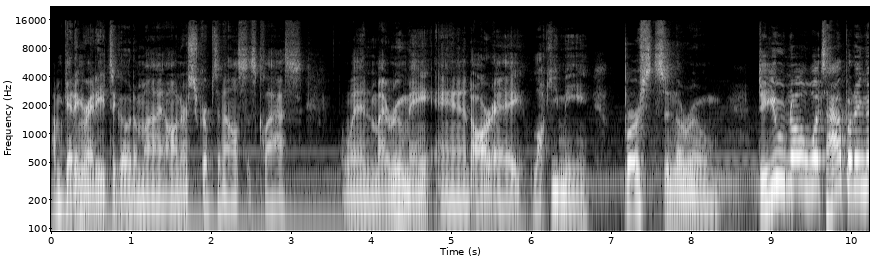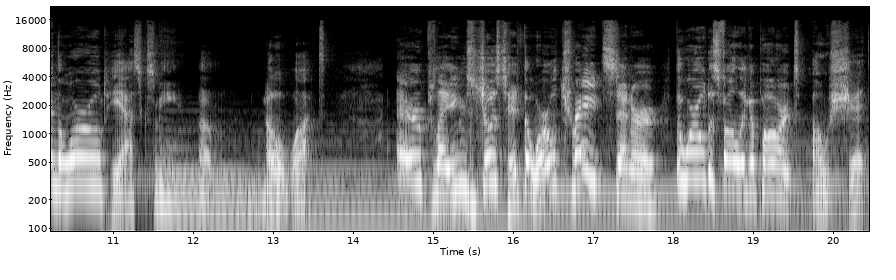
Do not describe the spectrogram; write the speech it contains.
I'm getting ready to go to my honor script analysis class when my roommate and RA, lucky me, bursts in the room. Do you know what's happening in the world? He asks me. Um, no, what? Airplanes just hit the World Trade Center! The world is falling apart! Oh shit.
